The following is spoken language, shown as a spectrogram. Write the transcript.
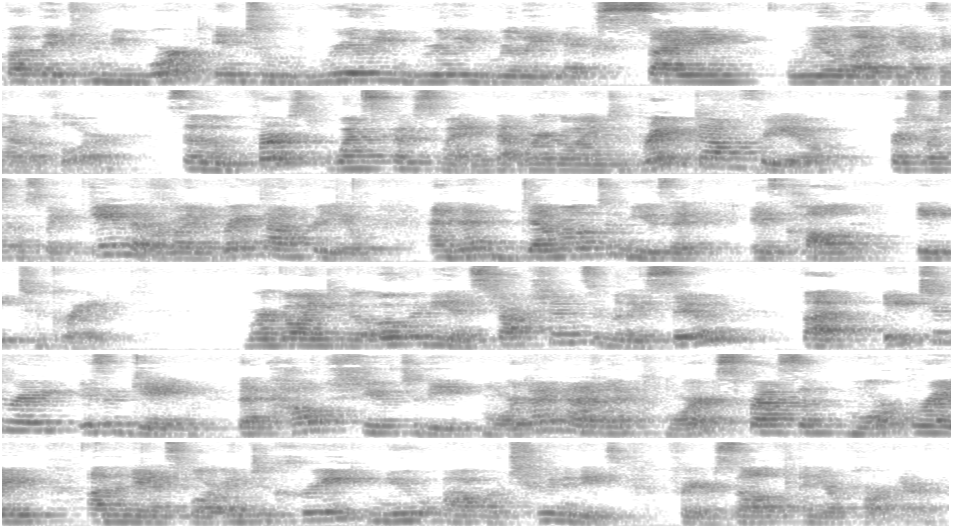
but they can be worked into really, really, really exciting real life dancing on the floor. So the first West Coast swing that we're going to break down for you, first West Coast swing game that we're going to break down for you, and then demo to music is called Eight to Great. We're going to go over the instructions really soon, but Eight to Great is a game that helps you to be more dynamic, more expressive, more brave on the dance floor, and to create new opportunities for yourself and your partner.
